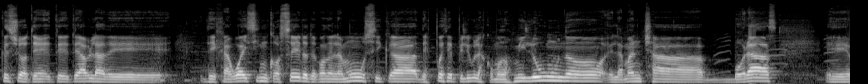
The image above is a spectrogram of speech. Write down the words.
qué sé yo, te, te- te habla de, de Hawái 5.0, te pone la música, después de películas como 2001, La Mancha Voraz, eh,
